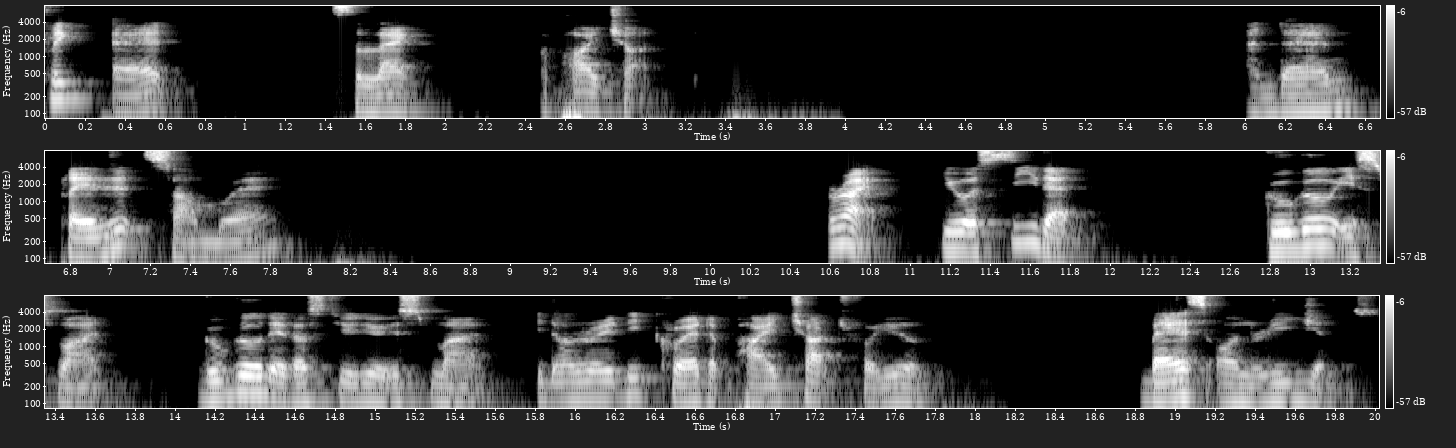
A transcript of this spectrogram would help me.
Click add. Select a pie chart. And then place it somewhere. Right you will see that Google is smart. Google Data Studio is smart it already create a pie chart for you based on regions.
